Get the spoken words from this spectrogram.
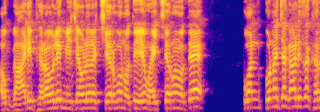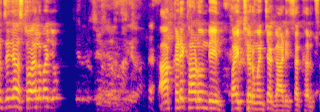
अहो गाडी फिरवली मी ज्या वेळेला चेअरमन होते हे व्हाईस चेअरमन होते कोण कोणाच्या गाडीचा खर्च जास्त व्हायला पाहिजे? आकडे काढून देईन व्हाईस चेअरमनच्या गाडीचा खर्च.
